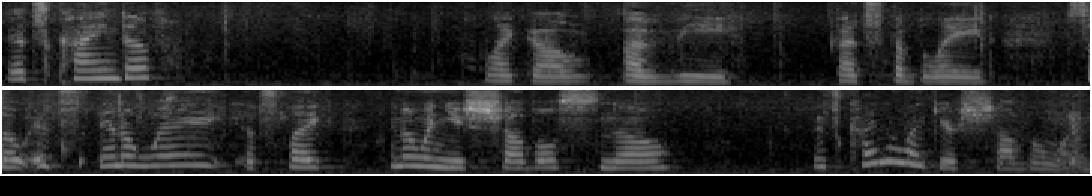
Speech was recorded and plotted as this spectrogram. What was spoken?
it's kind of like a, a V. That's the blade. So it's in a way, it's like, you know, when you shovel snow, it's kind of like you're shoveling.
